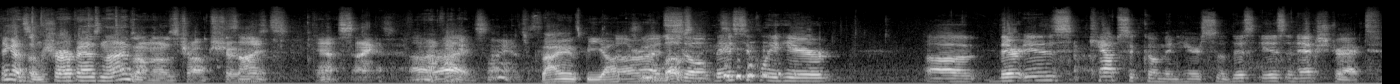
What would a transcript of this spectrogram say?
They got some sharp ass knives on those chopped shows. Science. Yeah, science. All Yeah, right. Science. Science beyond. All right, so it. basically here, uh, there is capsicum in here, so this is an extract.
